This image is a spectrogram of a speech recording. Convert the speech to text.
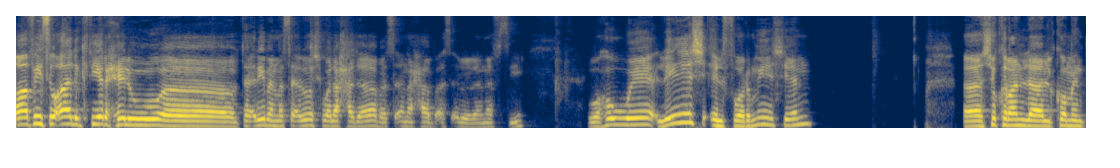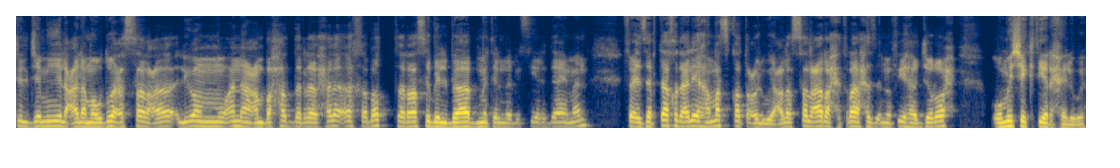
آه في سؤال كثير حلو آه تقريبا ما سألوش ولا حدا بس أنا حاب أسأله لنفسي. وهو ليش ال formation آه شكرا لل comment الجميل على موضوع الصلعة. اليوم وأنا عم بحضر للحلقة خبطت راسي بالباب مثل ما بيصير دائما فإذا بتاخذ عليها مسقط علوي على الصلعه راح تلاحظ إنه فيها جرح ومش كتير حلوة.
